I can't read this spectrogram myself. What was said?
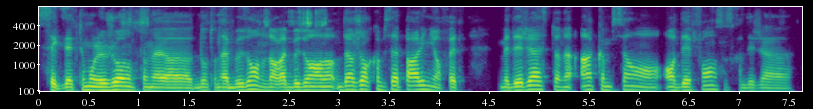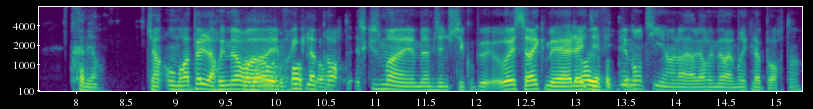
c'est exactement le joueur dont on a, dont on a besoin. On aurait besoin d'un joueur comme ça par ligne, en fait. Mais déjà, si tu en as un comme ça en, défense, ce serait déjà très bien. Tiens, on me rappelle la rumeur euh, Embrick Laporte. Excuse-moi, je t'ai coupé. Ouais, c'est vrai que mais elle a été vite démentie, hein, la, rumeur Embrick Laporte. Hein.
